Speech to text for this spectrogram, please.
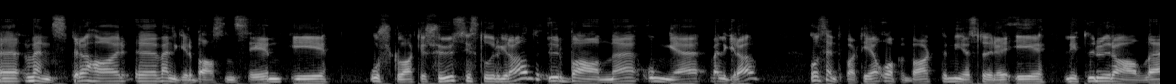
Eh, Venstre har velgerbasen sin i Oslo og Akershus i stor grad. Urbane, unge velgere. Og Senterpartiet er åpenbart mye større i litt rurale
